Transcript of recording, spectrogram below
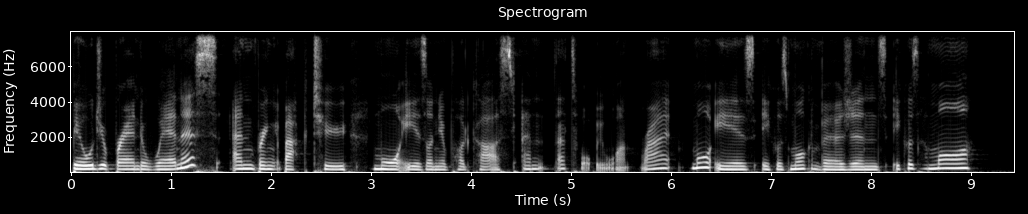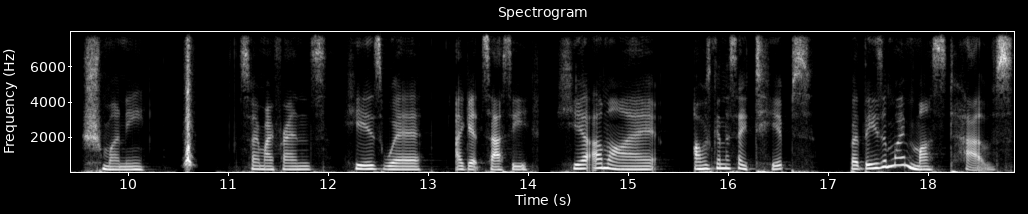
build your brand awareness and bring it back to more ears on your podcast. And that's what we want, right? More ears equals more conversions equals more shmoney. So, my friends, here's where I get sassy. Here are my, I was going to say tips, but these are my must haves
